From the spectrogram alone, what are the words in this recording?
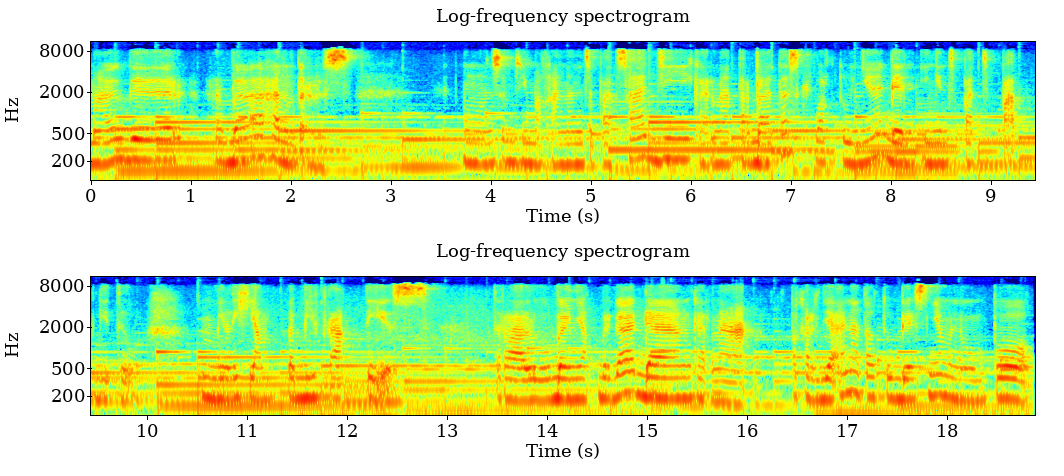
mager, rebahan terus. Mengonsumsi makanan cepat saji karena terbatas waktunya dan ingin cepat-cepat gitu. Memilih yang lebih praktis. Terlalu banyak bergadang karena pekerjaan atau tugasnya menumpuk.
